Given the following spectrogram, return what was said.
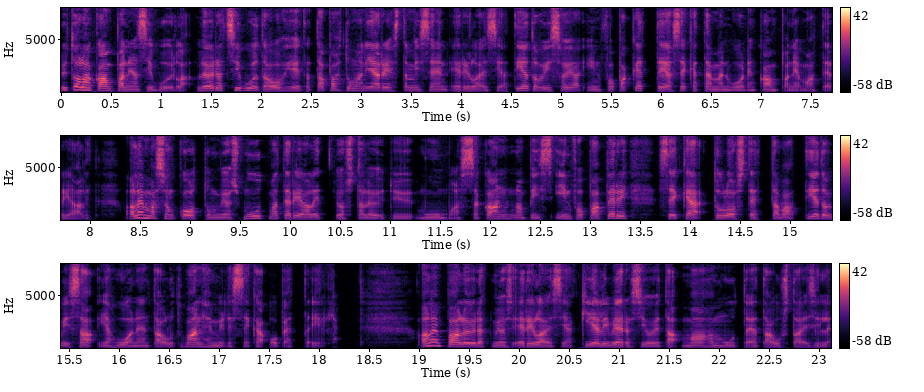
Nyt ollaan kampanjan sivuilla. Löydät sivuilta ohjeita tapahtuman järjestämiseen, erilaisia tietovisoja, infopaketteja sekä tämän vuoden kampanjamateriaalit. Alemmassa on koottu myös muut materiaalit, josta löytyy muun muassa kannabis-infopaperi sekä tulostettava tietovisa ja huoneentaulut vanhemmille sekä opettajille. Alempaa löydät myös erilaisia kieliversioita maahanmuuttajataustaisille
